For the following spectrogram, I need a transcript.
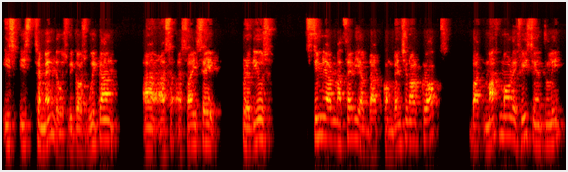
is, is tremendous because we can, uh, as, as I say, produce similar material that conventional crops, but much more efficiently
